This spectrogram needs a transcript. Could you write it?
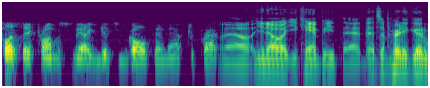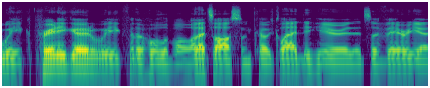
Plus, they promised me I can get some golf in after practice. Well, you know what? You can't beat that. That's a pretty good week. Pretty good week for the Hula Bowl. Well, that's awesome, Coach. Glad to hear it. It's a very uh,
